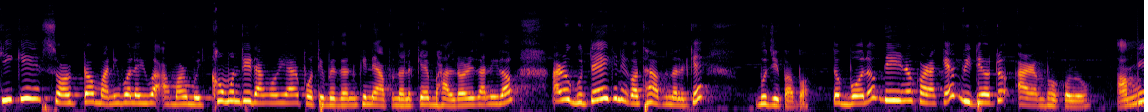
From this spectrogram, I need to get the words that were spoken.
কি কি চৰ্ত মানিব লাগিব? আমাৰ মুখ্যমন্ত্ৰী ডাঙৰীয়াৰ প্ৰতিবেদনখিনি আপোনালোকে ভালদৰে জানি লওক। আৰু গোটেইখিনি কথা আপোনালোকে বুজি পাব। তো ব'লক দেৰি নকৰাকৈ ভিডিঅ'টো আৰম্ভ কৰোঁ। আমি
